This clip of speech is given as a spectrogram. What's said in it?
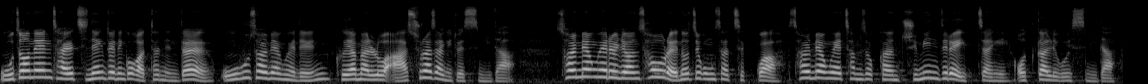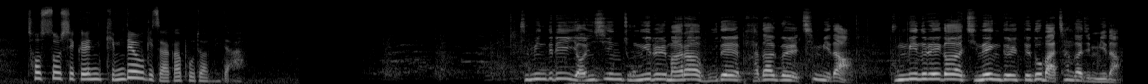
오전엔 잘 진행되는 것 같았는데 오후 설명회는 그야말로 아수라장이 됐습니다. 설명회를 연 서울에너지공사 측과 설명회에 참석한 주민들의 입장이 엇갈리고 있습니다. 첫 소식은 김대우 기자가 보도합니다. 주민들이 연신 종이를 말아 무대 바닥을 칩니다. 국민의례가 진행될 때도 마찬가지입니다.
